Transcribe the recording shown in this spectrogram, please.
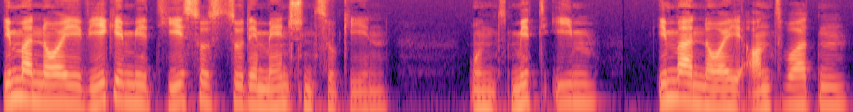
immer neue Wege mit Jesus zu den Menschen zu gehen und mit ihm immer neue Antworten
